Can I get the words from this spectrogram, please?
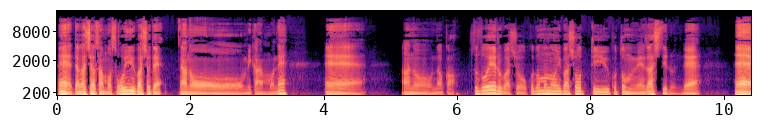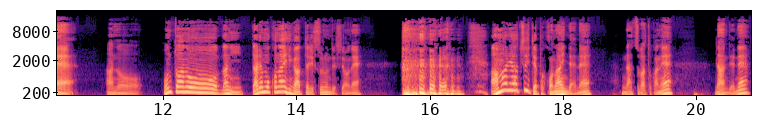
えー駄菓子屋さんもそういう場所で、あのーみかんもね、えーあのーなんか、集える場所、子供の居場所っていうことも目指してるんで、ええあのー本当あの何？誰も来ない日があったりするんですよね。あまり暑いとやっぱ来ないんだよね。夏場とかね。なんでね、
